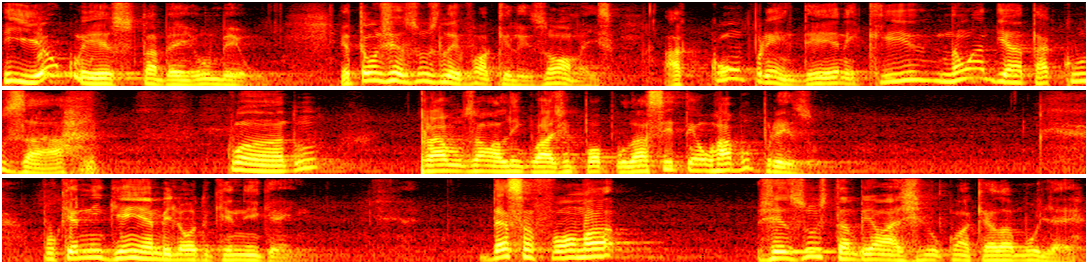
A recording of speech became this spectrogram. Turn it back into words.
e eu conheço também o meu. Então Jesus levou aqueles homens a compreenderem que não adianta acusar quando, para usar uma linguagem popular, se tem o rabo preso. Porque ninguém é melhor do que ninguém. Dessa forma, Jesus também agiu com aquela mulher.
